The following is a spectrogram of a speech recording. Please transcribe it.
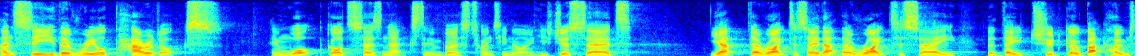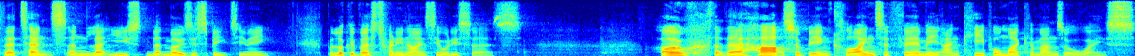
and see the real paradox in what God says next in verse 29. He's just said, yep, they're right to say that. They're right to say that they should go back home to their tents and let, you, let Moses speak to me. But look at verse 29, see what he says. Oh, that their hearts would be inclined to fear me and keep all my commands always,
